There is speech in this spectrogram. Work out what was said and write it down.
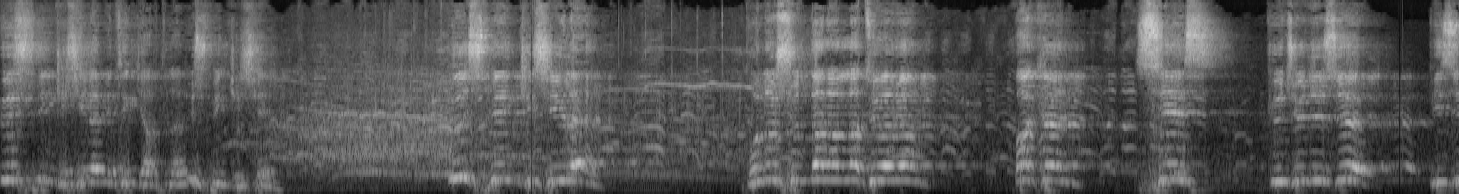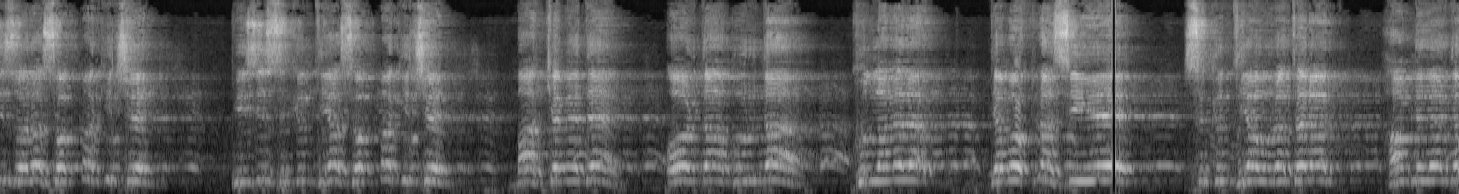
3000 kişiyle miting yaptılar. 3000 kişi. 3000 kişiyle. Bunu şundan anlatıyorum. Bakın siz gücünüzü bizi zora sokmak için, bizi sıkıntıya sokmak için mahkemede, orada, burada kullanarak demokrasiyi sıkıntıya uğratarak hamlelerde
